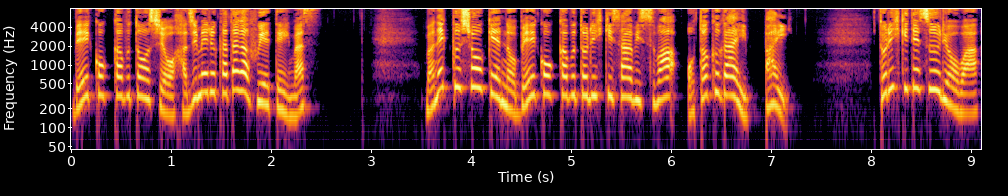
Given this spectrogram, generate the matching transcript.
米国株投資を始める方が増えています。マネック証券の米国株取引サービスはお得がいっぱい。取引手数料は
